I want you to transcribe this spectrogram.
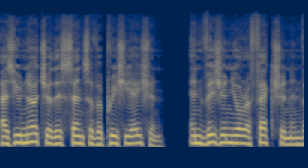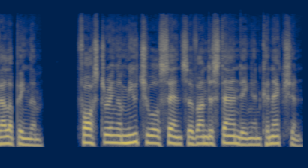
As you nurture this sense of appreciation, envision your affection enveloping them, fostering a mutual sense of understanding and connection.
